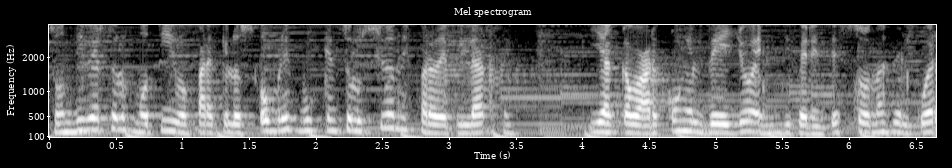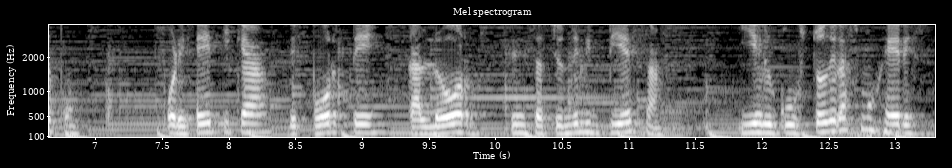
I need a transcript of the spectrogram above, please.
Son diversos los motivos para que los hombres busquen soluciones para depilarse y acabar con el vello en diferentes zonas del cuerpo, por estética, deporte, calor, sensación de limpieza y el gusto de las mujeres.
